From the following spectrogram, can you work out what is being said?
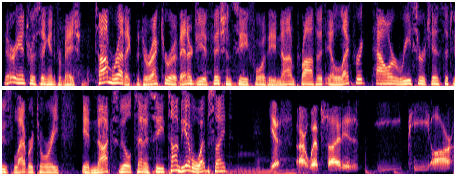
Very interesting information. Tom Reddoch, the Director of Energy Efficiency for the nonprofit Electric Power Research Institute's laboratory in Knoxville, Tennessee. Tom, do you have a website? Yes, our website is epri.com.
